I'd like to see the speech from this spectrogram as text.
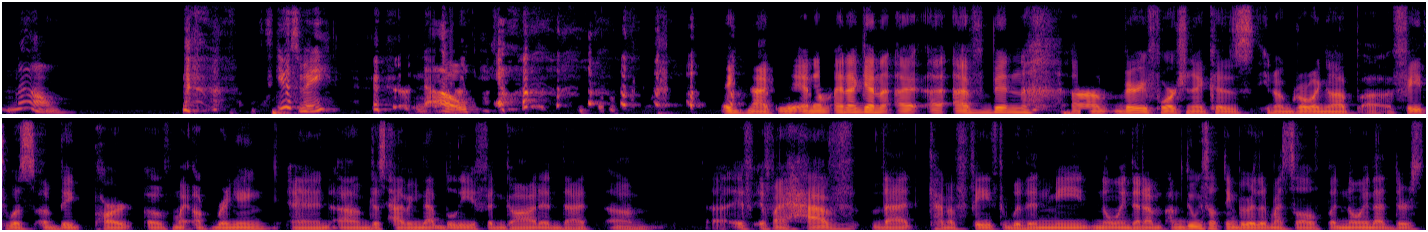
no excuse me no exactly and and again I, I i've been um, very fortunate because you know growing up uh, faith was a big part of my upbringing and um, just having that belief in god and that um, uh, if, if i have that kind of faith within me knowing that I'm, I'm doing something bigger than myself but knowing that there's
